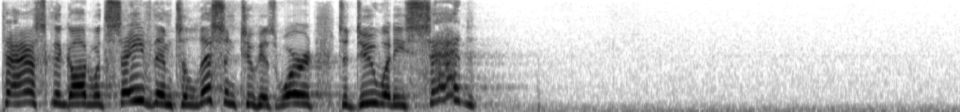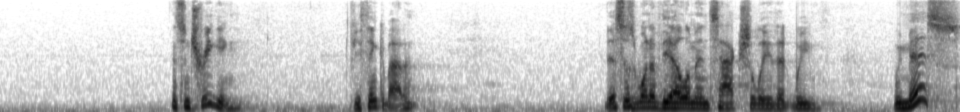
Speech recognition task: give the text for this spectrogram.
To ask that God would save them, to listen to His word, to do what He said. It's intriguing if you think about it. This is one of the elements, actually, that we, we miss.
